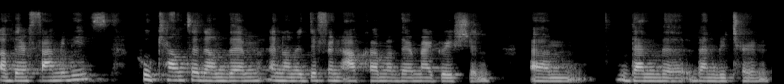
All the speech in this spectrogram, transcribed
of their families who counted on them and on a different outcome of their migration um, than the than return.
